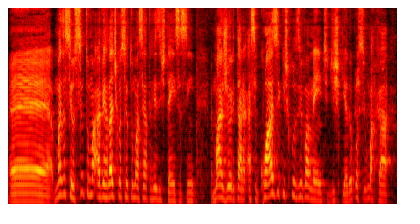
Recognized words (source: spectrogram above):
É, mas assim, eu sinto uma, a verdade é que eu sinto uma certa resistência assim, majoritária, assim, quase que exclusivamente de esquerda. Eu consigo marcar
